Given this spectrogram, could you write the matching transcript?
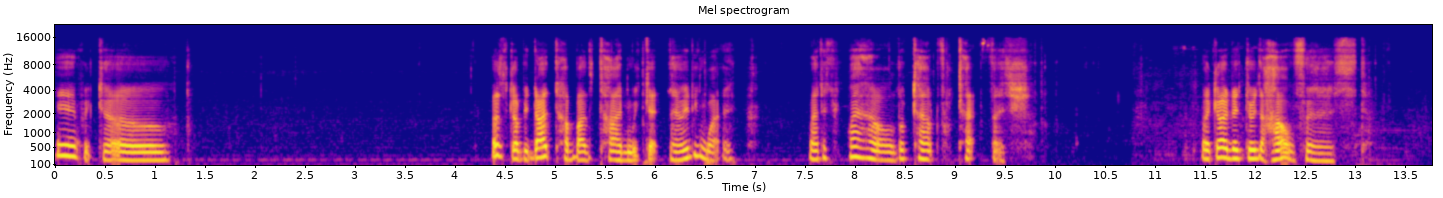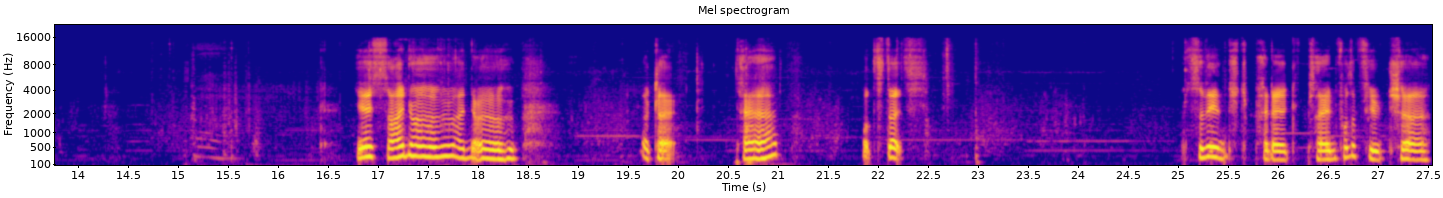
Here we go. It's gonna be night time by the time we get there anyway. Might as well look out for catfish. We're going to do the hull first. Yes, I know, I know. Okay. Tab. What's this? Resilient panic plan for the future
